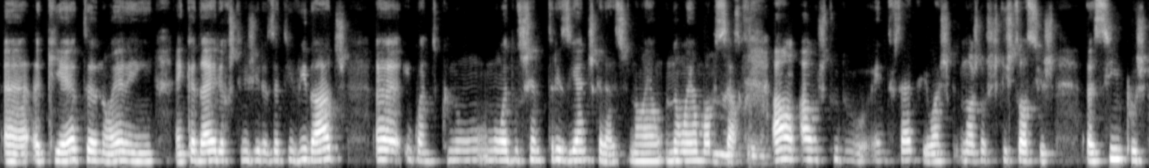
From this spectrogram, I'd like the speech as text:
uh, quieta, não é? Em, em cadeira, restringir as atividades, uh, enquanto que num, num adolescente de 13 anos, calhar isso não é, não é uma opção. Há, há um estudo interessante, eu acho que nós nos quistos ósseos simples,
